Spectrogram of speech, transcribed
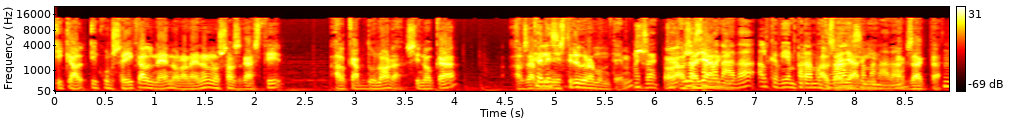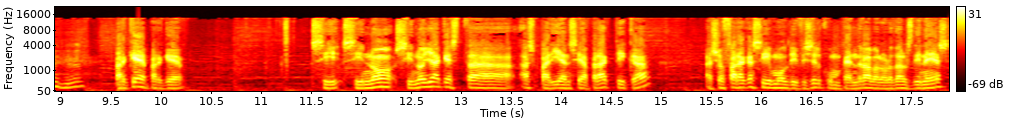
i, que, i aconseguir que el nen o la nena no se'ls gasti al cap d'una hora, sinó que els administri durant un temps. Exacte, no? Els la allargui. setmanada, el que havíem parlat moltes vegades, la setmanada. Exacte. Mhm. Per què? Perquè si, si, no, si no hi ha aquesta experiència pràctica, això farà que sigui molt difícil comprendre el valor dels diners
